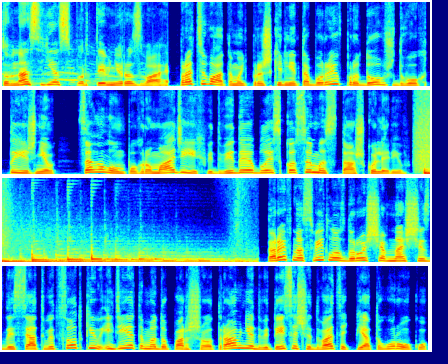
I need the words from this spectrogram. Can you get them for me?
то в нас є спортивні розваги. Працюватимуть пришкільні табори впродовж двох тижнів. Загалом по громаді їх відвідує близько 700 школярів. Тариф на світло здорожчав на 60% і діятиме до 1 травня 2025 року.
